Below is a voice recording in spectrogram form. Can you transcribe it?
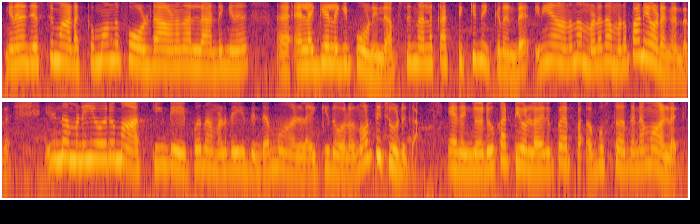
ഇങ്ങനെ ജസ്റ്റ് മടക്കുമ്പോൾ ഒന്ന് ഫോൾഡ് ആവണമെന്നല്ലാണ്ട് ഇങ്ങനെ ഇളകി ഇളകി പോണില്ല. പക്ഷെ നല്ല കട്ടിക്ക് നിൽക്കുന്നുണ്ട്. ഇനിയാണ് നമ്മൾ നമ്മൾ പണി തുടങ്ങേണ്ടത്. ഇനി നമ്മുടെ ഈ ഒരു മാസ്കിങ് ടേപ്പ് നമ്മൾ ഇതിന്റെ മുകളിലേക്ക് ഇതുപോലെ ഒന്ന് ഒട്ടിച്ചു കൊടുക്കുക. ഏതെങ്കിലും ഒരു കട്ടിയുള്ള ഒരു പേപ്പർ പുസ്തകത്തിന്റെ മുകളിലേക്ക്.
